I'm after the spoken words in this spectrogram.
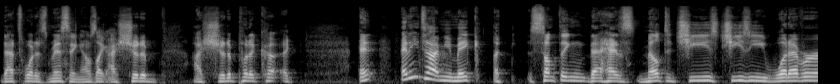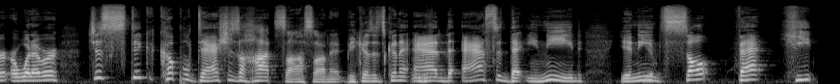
that's what it's missing I was like I should have I should have put a cut and anytime you make a, something that has melted cheese, cheesy whatever or whatever, just stick a couple dashes of hot sauce on it because it's going to add the acid that you need. You need salt, fat, heat,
